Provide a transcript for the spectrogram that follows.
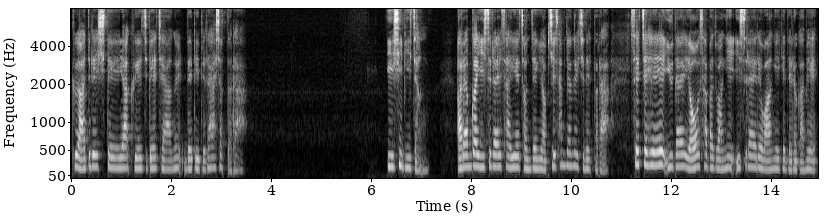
그 아들의 시대에야 그의 집에 재앙을 내리리라 하셨더라. 22장 아람과 이스라엘 사이에 전쟁이 없이 3년을 지냈더라. 셋째 해에 유다의 여호사밧 왕이 이스라엘의 왕에게 내려가매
